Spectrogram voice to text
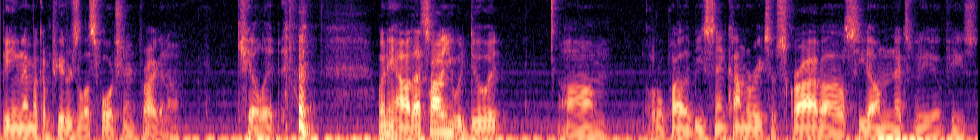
being that my computer's less fortunate probably gonna kill it anyhow that's how you would do it um, Autopilot Beats saying comment, rate, subscribe. I'll see y'all in the next video. Peace.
